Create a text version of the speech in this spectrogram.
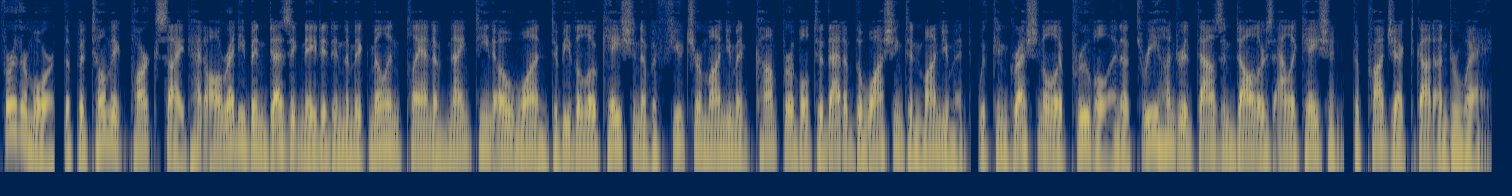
Furthermore, the Potomac Park site had already been designated in the McMillan Plan of 1901 to be the location of a future monument comparable to that of the Washington Monument. With congressional approval and a $300,000 allocation, the project got underway.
